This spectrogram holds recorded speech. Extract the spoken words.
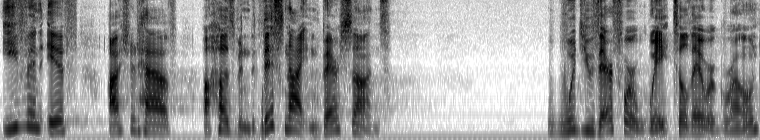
even if I should have a husband this night and bear sons, would you therefore wait till they were grown?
